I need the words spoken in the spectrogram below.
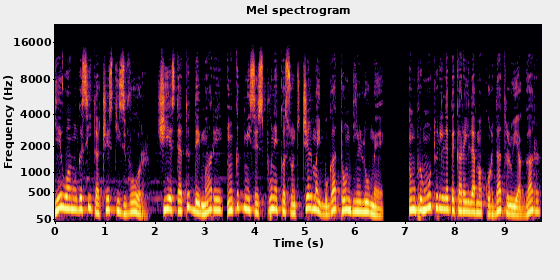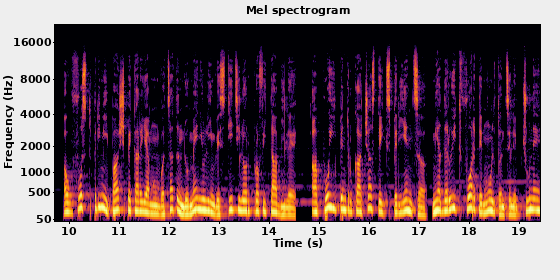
Eu am găsit acest izvor și este atât de mare încât mi se spune că sunt cel mai bogat om din lume. Împrumuturile pe care le-am acordat lui Agar au fost primii pași pe care i-am învățat în domeniul investițiilor profitabile Apoi, pentru că această experiență mi-a dăruit foarte multă înțelepciune,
